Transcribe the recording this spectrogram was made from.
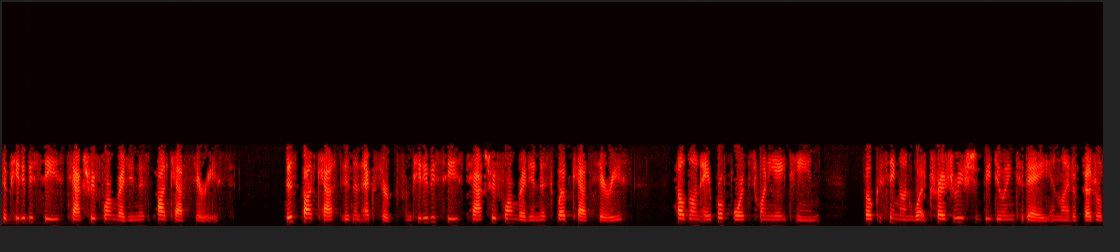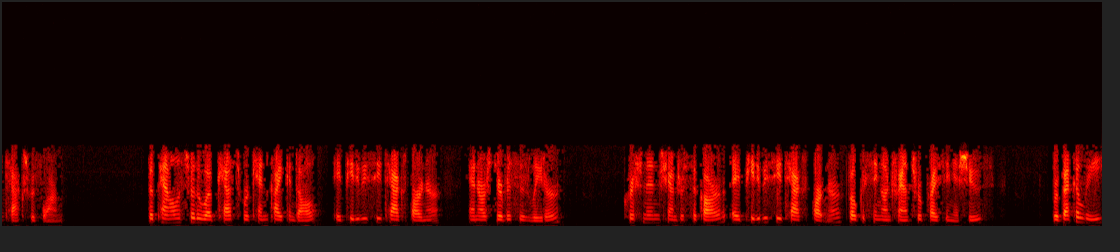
to PwC's Tax Reform Readiness podcast series. This podcast is an excerpt from PwC's Tax Reform Readiness webcast series held on April 4, 2018, focusing on what Treasury should be doing today in light of federal tax reform. The panelists for the webcast were Ken Kuykendall, a PwC tax partner and our services leader, Krishnan Chandrasekhar, a PwC tax partner focusing on transfer pricing issues, Rebecca Lee,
